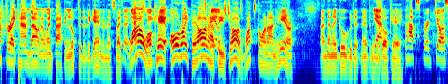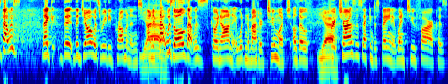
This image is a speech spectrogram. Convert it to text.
after I calmed down, I went back and looked at it again, and it's like, So wow, actually- okay, all right, they all have real. these jaws. What's going on here? And then I googled it, and everything was okay. The Habsburg jaw. So that was like the, the jaw was really prominent. yeah. And if that was all that was going on, it wouldn't have mattered too much. Although Yeah. for Charles II of Spain, it went too far because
